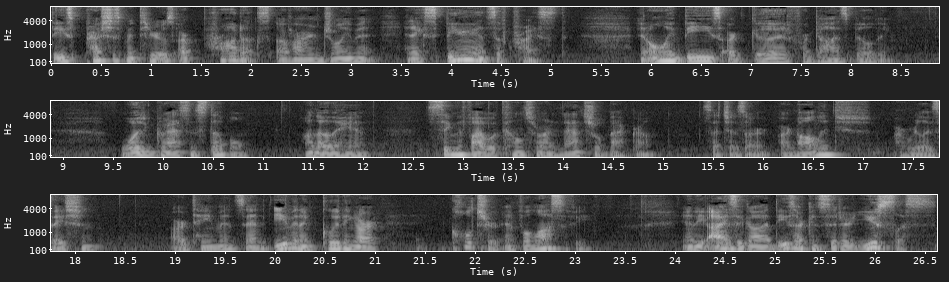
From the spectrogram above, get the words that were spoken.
These precious materials are products of our enjoyment and experience of Christ, and only these are good for God's building. Wood, grass, and stubble, on the other hand, signify what comes from our natural background, such as our, our knowledge, our realization, our attainments, and even including our culture, and philosophy. In the eyes of God, these are considered useless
